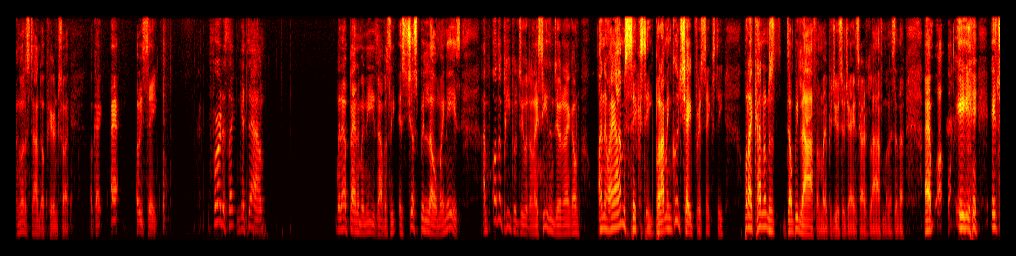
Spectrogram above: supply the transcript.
I'm going to stand up here and try. Okay, uh, let me see. Furthest I can get down, without bending my knees, obviously, is just below my knees. And other people do it, and I see them do it, and I go, I know I am 60, but I'm in good shape for 60. But I can't understand. Don't be laughing. My producer Jane started laughing when I said that. Um, it's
